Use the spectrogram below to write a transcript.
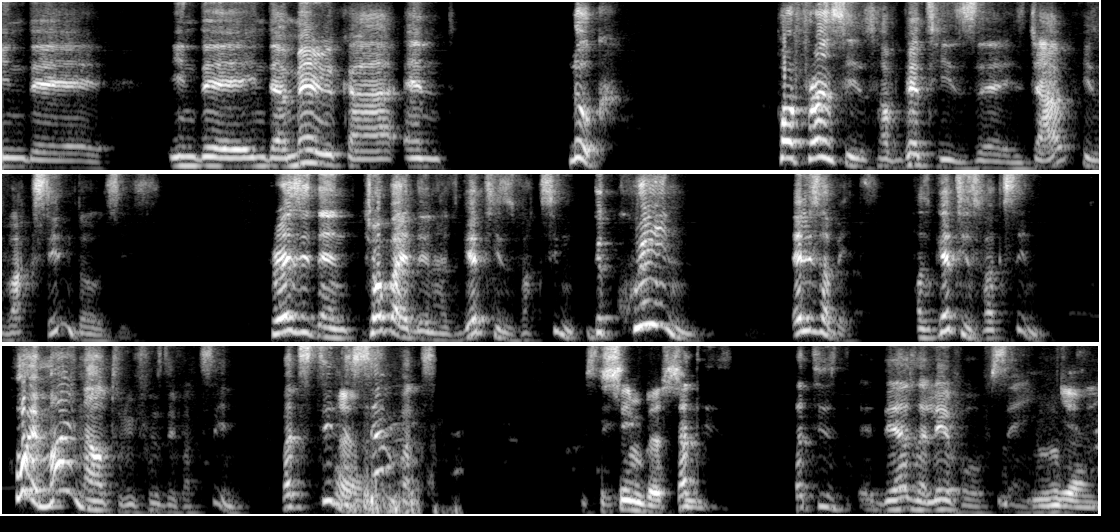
in the in the in the America, and look, Pope Francis have got his uh, his jab, his vaccine doses. President Joe Biden has get his vaccine. The Queen Elizabeth has get his vaccine. Who am I now to refuse the vaccine? But still the same vaccine. It's The same vaccine. That is, that is there's a level of saying. Mm, yeah.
